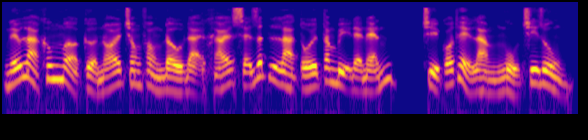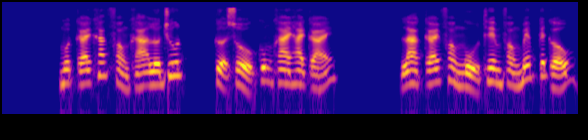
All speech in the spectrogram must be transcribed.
nếu là không mở cửa nói trong phòng đầu đại khái sẽ rất là tối tăm bị đè nén, chỉ có thể làm ngủ chi dùng. Một cái khác phòng khá lớn chút, cửa sổ cũng khai hai cái. Là cái phòng ngủ thêm phòng bếp kết cấu,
